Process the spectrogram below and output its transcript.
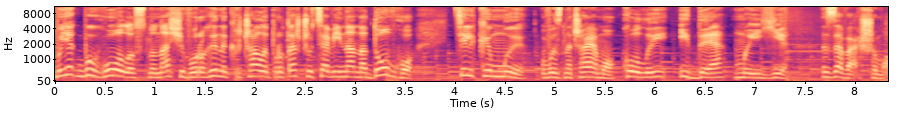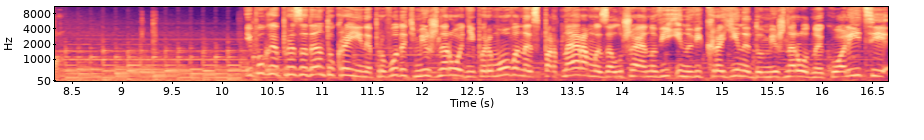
Бо якби голосно наші вороги не кричали про те, що ця війна надовго, тільки ми визначаємо, коли і де ми її завершимо. І поки президент України проводить міжнародні перемовини з партнерами, залучає нові і нові країни до міжнародної коаліції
